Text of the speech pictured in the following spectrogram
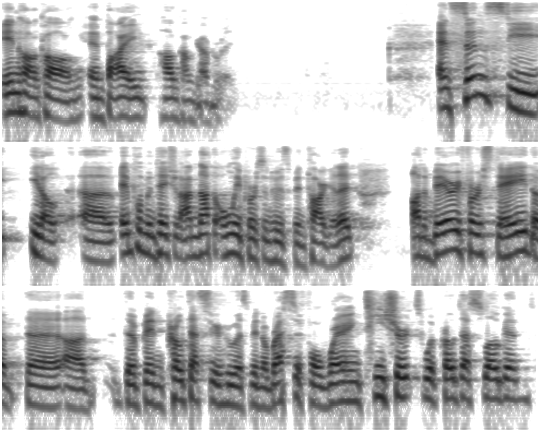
in Hong Kong and by Hong Kong government. And since the you know uh, implementation, I'm not the only person who's been targeted on the very first day, the, the, uh, there have been protesters who has been arrested for wearing T-shirts with protest slogans.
